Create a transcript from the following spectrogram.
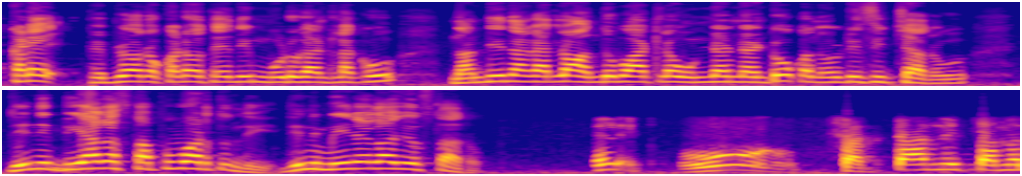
అక్కడే ఫిబ్రవరి ఒకటో తేదీ మూడు గంటలకు నందినగర్లో అందుబాటులో ఉండండి అంటూ ఒక నోటీస్ ఇచ్చారు. దీన్ని బీఆర్ఎస్ తప్పుపడుతుంది. దీన్ని మీరు ఎలా చూస్తారు? ఓ చట్టాన్ని తన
